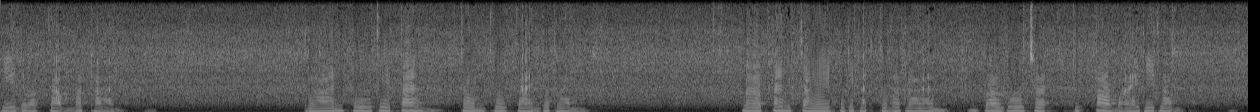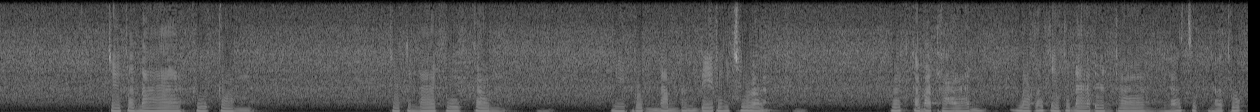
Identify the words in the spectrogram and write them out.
ทีเรียกว่ากรรมมัฐาน ฐานคือที่ตั้งกรรมคือการกระทำมาตั้งใจปฏิบัติกรรมฐานมันก็รู้ชัดถึงเป้าหมายที่ทำ เจตนาคือกรรม เจตนาคือกรรม มีผลนำทั้งดีทั้งชั่วรักรรมฐาน เราก็เจตนาเดินทางเหนือสุขเหนือทุกข์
